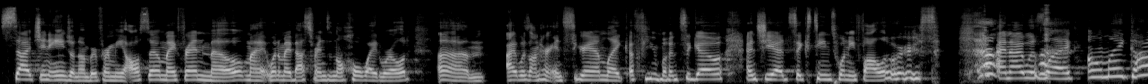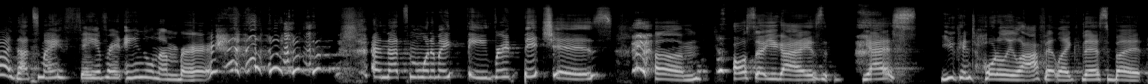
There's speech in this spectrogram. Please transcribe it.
such an angel number for me. Also, my friend Mo, my one of my best friends in the whole wide world, um, I was on her Instagram like a few months ago, and she had 1620 followers. and I was like, oh my God, that's my favorite angel number. and that's one of my favorite bitches. Um, also, you guys, yes, you can totally laugh at like this, but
